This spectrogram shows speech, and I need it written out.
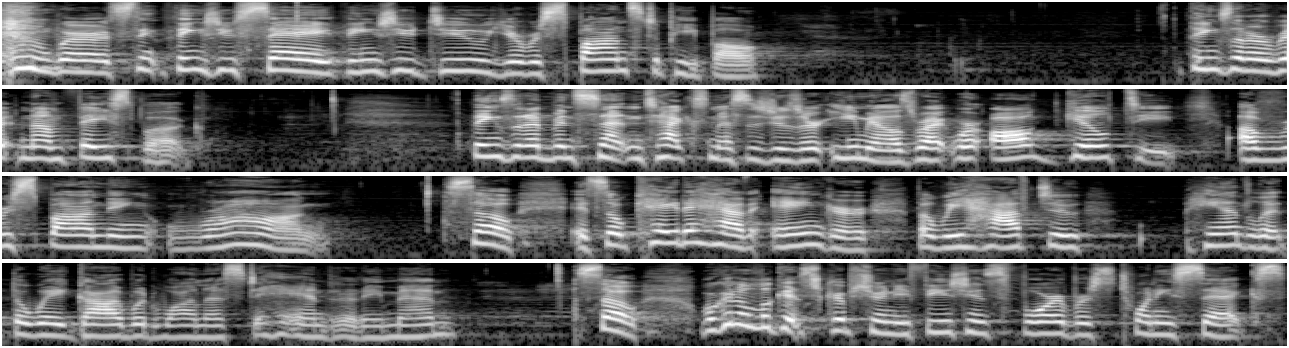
Where th- things you say, things you do, your response to people, things that are written on Facebook, things that have been sent in text messages or emails, right? We're all guilty of responding wrong. So it's okay to have anger, but we have to handle it the way God would want us to handle it. Amen. So, we're going to look at scripture in Ephesians 4, verse 26.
